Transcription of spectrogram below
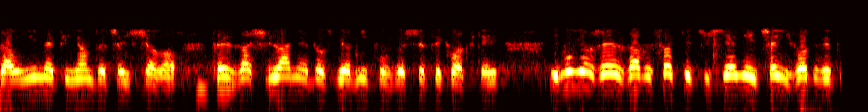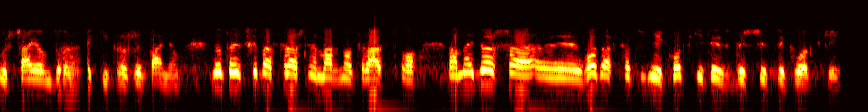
za unijne pieniądze częściowo. To jest zasilanie do zbiorników Wyszczycy Kłodzkiej. I mówią, że za wysokie ciśnienie i część wody wypuszczają do rzeki, proszę panią. No to jest chyba straszne marnotrawstwo. A najdroższa e, woda w Kotlinie Kłodzkiej to jest w Byszczycy Kłodzkiej.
